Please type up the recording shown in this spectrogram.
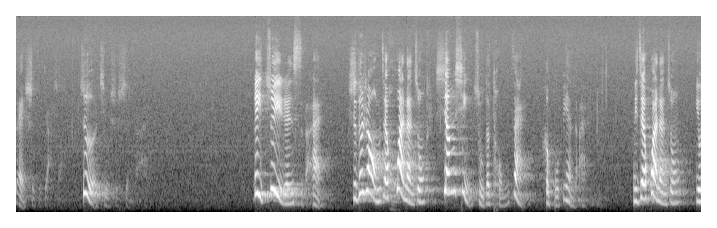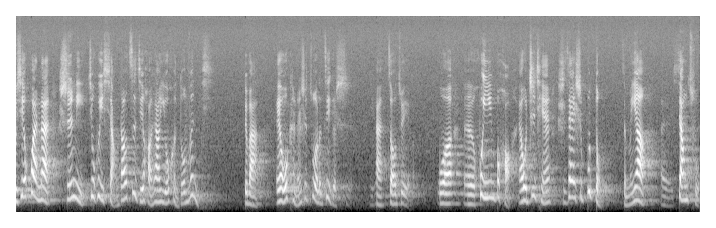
在十字架上。这就是神的爱，为罪人死的爱，使得让我们在患难中相信主的同在。和不变的爱，你在患难中，有些患难使你就会想到自己好像有很多问题，对吧？哎呀，我可能是做了这个事，你看遭罪了。我呃婚姻不好，哎，我之前实在是不懂怎么样呃相处，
